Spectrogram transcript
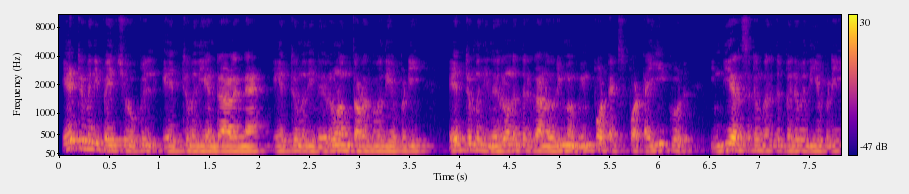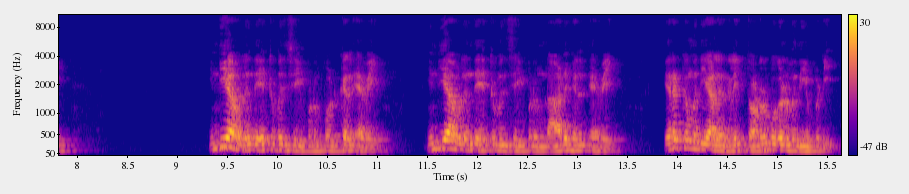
ஏற்றுமதி பயிற்சி வகுப்பில் ஏற்றுமதி என்றால் என்ன? ஏற்றுமதி நிறுவனம் தொடங்குவது எப்படி? ஏற்றுமதி நிறுவனத்திற்கான உரிமம் இம்போர்ட் எக்ஸ்போர்ட் ஐஇ கோடு இந்திய அரசிடமிருந்து பெறுவது எப்படி? இந்தியாவிலிருந்து ஏற்றுமதி செய்யப்படும் பொருட்கள் எவை? இந்தியாவிலிருந்து ஏற்றுமதி செய்யப்படும் நாடுகள் எவை? இறக்குமதியாளர்களை தொடர்பு கொள்வது எப்படி?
